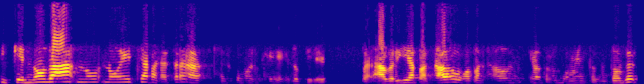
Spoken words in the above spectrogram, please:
y que no da, no, no echa para atrás, es como el que lo que habría pasado o ha pasado en, otros momentos. Entonces,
